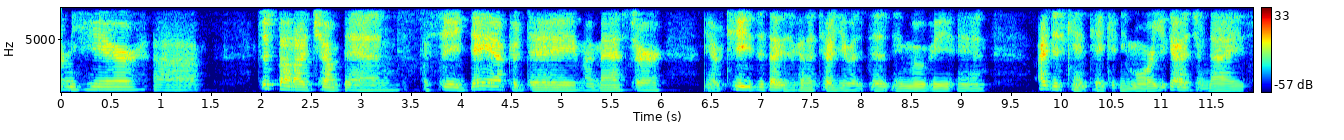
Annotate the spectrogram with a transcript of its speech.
Jordan here. Uh, just thought I'd jump in. I see day after day my master, you know, teases that he's going to tell you his Disney movie, and I just can't take it anymore. You guys are nice.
